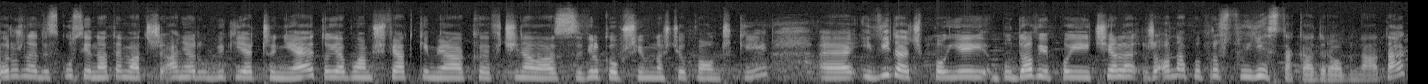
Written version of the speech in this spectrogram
różne dyskusje na temat, czy Ania Rubik je, czy nie, to ja byłam świadkiem, jak wcinała z wielką przyjemnością pączki e, i widać po jej budowie, po jej ciele, że ona po prostu jest taka drobna, tak?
